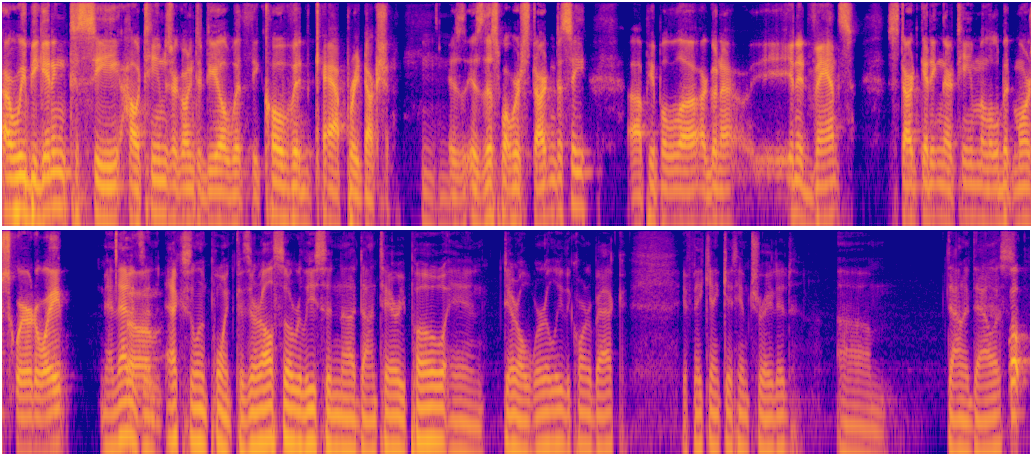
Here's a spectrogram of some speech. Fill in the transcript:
are we beginning to see how teams are going to deal with the COVID cap reduction? Mm-hmm. Is is this what we're starting to see? Uh, people uh, are going to, in advance, start getting their team a little bit more squared away. And that is an Um, excellent point because they're also releasing uh, Dontari Poe and Daryl Worley, the cornerback. If they can't get him traded um, down in Dallas, Well,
